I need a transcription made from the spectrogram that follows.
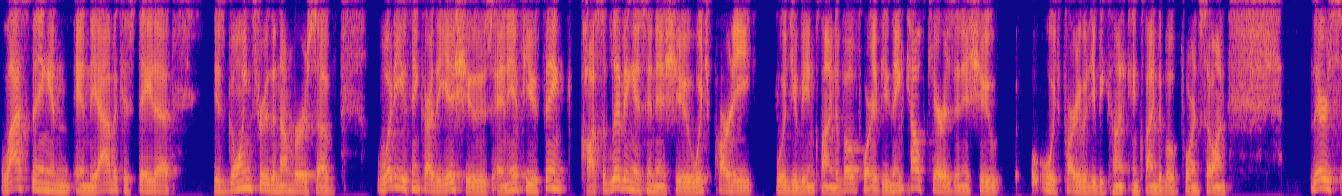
Last thing in in the abacus data is going through the numbers of what do you think are the issues and if you think cost of living is an issue which party would you be inclined to vote for? If you think healthcare is an issue which party would you be inclined to vote for and so on there's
